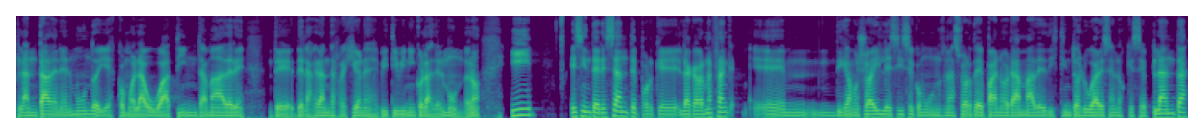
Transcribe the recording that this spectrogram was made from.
plantada en el mundo y es como la uva tinta madre de, de las grandes regiones vitivinícolas del mundo. ¿no? Y es interesante porque la Cabernet Franc, em, digamos, yo ahí les hice como una suerte de panorama de distintos lugares en los que se planta,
